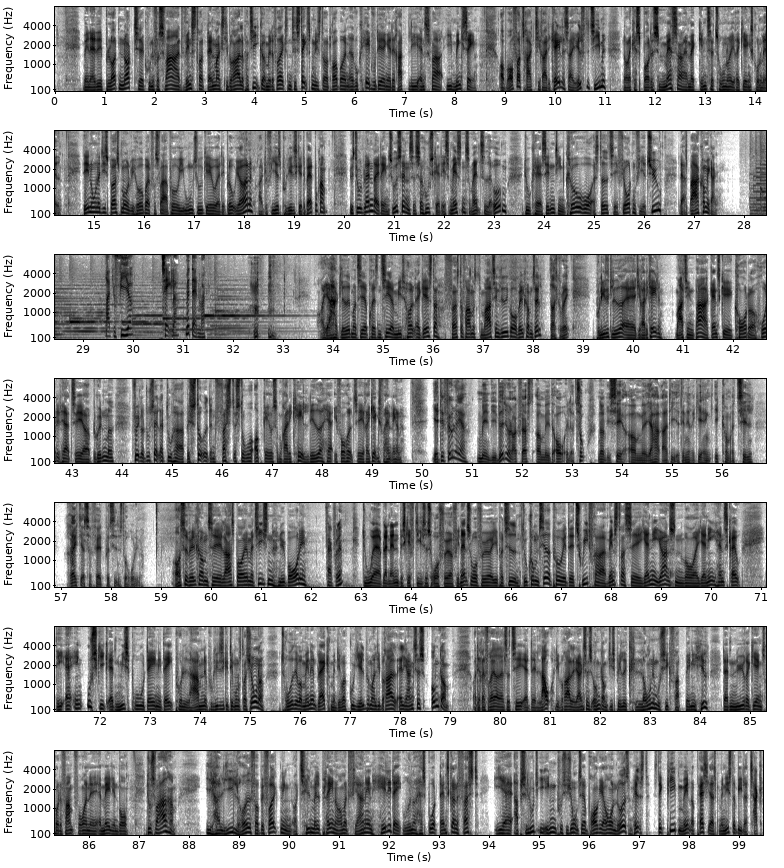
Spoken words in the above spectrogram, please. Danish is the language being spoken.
Men er det blot nok til at kunne forsvare, at Venstre, Danmarks Liberale Parti, gør Mette Frederiksen til statsminister og dropper en advokatvurdering af det retlige ansvar i Mink-sagen? Og hvorfor trak de radikale sig i 11. time, når der kan spottes masser af magenta-toner i regeringsgrundlaget? Det er nogle af de spørgsmål, vi håber at få svar på i ugens udgave af Det Blå Hjørne, Radio 4's politiske debatprogram. Hvis du vil blande dig i dagens udsendelse, så husk, at sms'en som altid er åben. Du kan sende dine kloge ord afsted til 1424. Lad os bare komme i gang. Radio 4 taler med Danmark. Og jeg har glædet mig til at præsentere mit hold af gæster. Først og fremmest Martin Lidegaard, velkommen til. Tak skal du have. Politisk leder af De Radikale. Martin, bare ganske kort og hurtigt her til at begynde med. Føler du selv, at du har bestået den første store opgave som radikal leder her i forhold til regeringsforhandlingerne? Ja, det føler jeg, men vi ved det jo nok først om et år eller to, når vi ser, om øh, jeg har ret i, at denne regering ikke kommer til rigtig at tage fat på tidens store problemer. Også velkommen til Lars Bøje Mathisen, Nyborgerlig. Tak for det. Du er blandt andet beskæftigelsesordfører og finansordfører i partiet. Du kommenterede på et øh, tweet fra Venstres øh, Janne Jørgensen, hvor øh, Janne han skrev, det er en uskik at misbruge dagen i dag på larmende politiske demonstrationer. Troede det var Men in Black, men det var Gud hjælpe mig Liberal Alliances Ungdom. Og det refererede altså til, at Lav Liberal Alliances Ungdom de spillede klovnemusik fra Benny Hill, da den nye regering trådte frem foran Amalienborg. Du svarede ham, i har lige lovet for befolkningen og tilmeldt planer om at fjerne en helligdag uden at have spurgt danskerne først. I er absolut i ingen position til at brokke jer over noget som helst. Stik pipen ind og pas jeres ministerbiler, tak.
